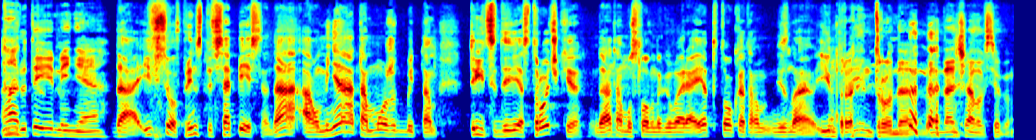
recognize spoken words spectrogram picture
А люблю ты меня. да, и все, в принципе, вся песня, да. А у меня там может быть там 32 строчки, да, там, условно говоря, и это только там, не знаю, интро. Интро, да, на- начало всего.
